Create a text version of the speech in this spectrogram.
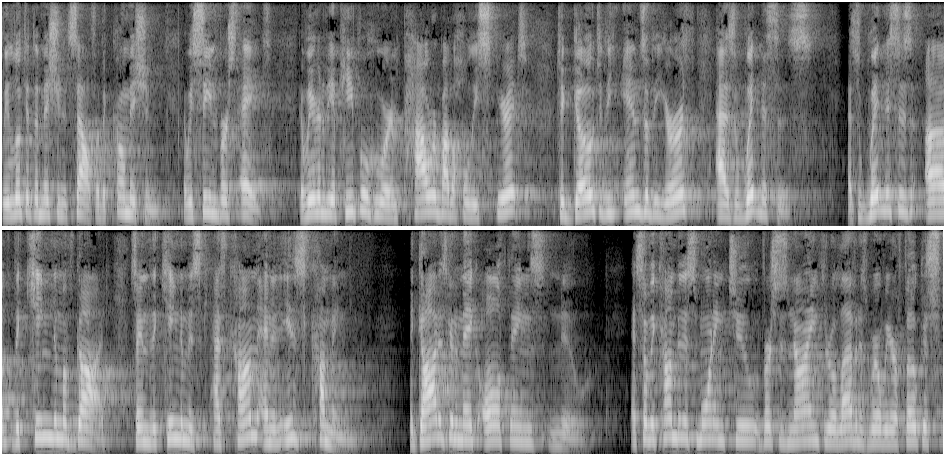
we looked at the mission itself, or the commission that we see in verse 8 that we are going to be a people who are empowered by the Holy Spirit to go to the ends of the earth as witnesses, as witnesses of the kingdom of God, saying that the kingdom is, has come and it is coming, that God is going to make all things new. And so we come to this morning to verses 9 through 11 is where we are focused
